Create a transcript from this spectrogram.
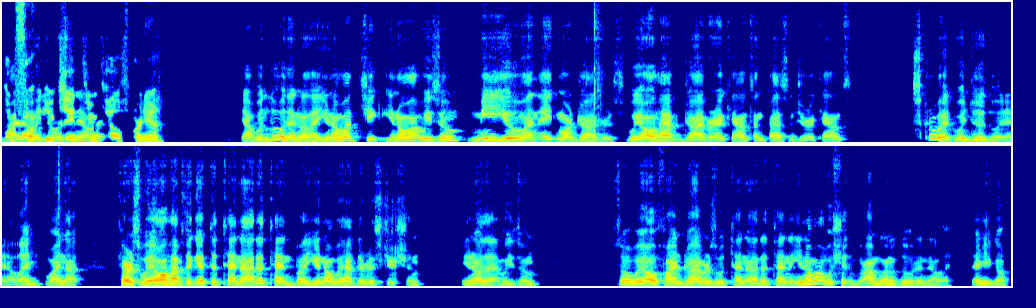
why don't we do it in LA? California. Yeah, we'll do it in LA. You know what, You know what? We zoom me, you, and eight more drivers. We all have driver accounts and passenger accounts. Screw it. We do do it in LA. Why not? First, we all have to get to 10 out of 10, but you know we have the restriction. You know that zoom. So we all find drivers with 10 out of 10. You know what? We should I'm gonna do it in LA. There you go.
